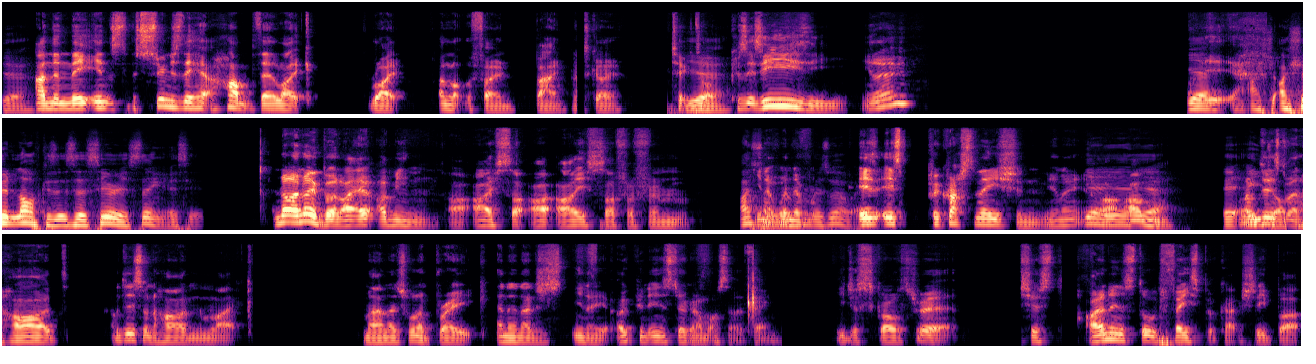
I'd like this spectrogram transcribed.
Yeah. and then they inst- as soon as they hit a hump they're like right unlock the phone bang let's go tiktok Yeah. because it's easy you know Yeah. it- I, sh- I shouldn't laugh because it's a serious thing. It's, it, no no but like, i mean i I, su- I I suffer from I You know, whenever- as well. Eh? it's, it's procrastination you know yeah, yeah, I'm, yeah. It i'm doing something hard i'm doing something hard and i'm like man i just want to break and then i just you know open instagram or something you just scroll through it it's just i uninstalled facebook actually but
